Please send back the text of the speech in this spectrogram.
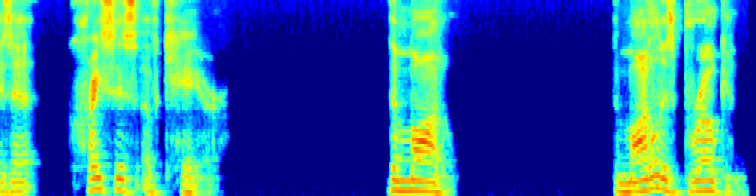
as a crisis of care. The model. The model is broken.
